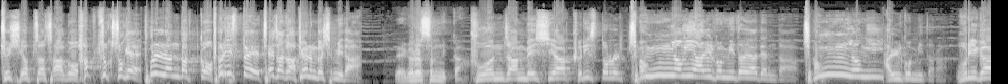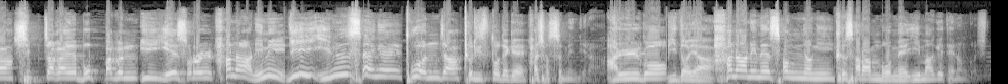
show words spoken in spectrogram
주시옵소서 하고 합숙 속에 훈련받고 그리스도의 제자가 되는 것입니다. 왜 그렇습니까? 구원자 메시아 그리스도를 정령이 알고 믿어야 된다. 정령이 알고 믿어라. 우리가 십 자가에 못 박은 이 예수를 하나님이 네 인생의 구원자 그리스도 되게 하셨음이니라. 알고 믿어야 하나님의 성령이 그 사람 몸에 임하게 되는 것이다.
